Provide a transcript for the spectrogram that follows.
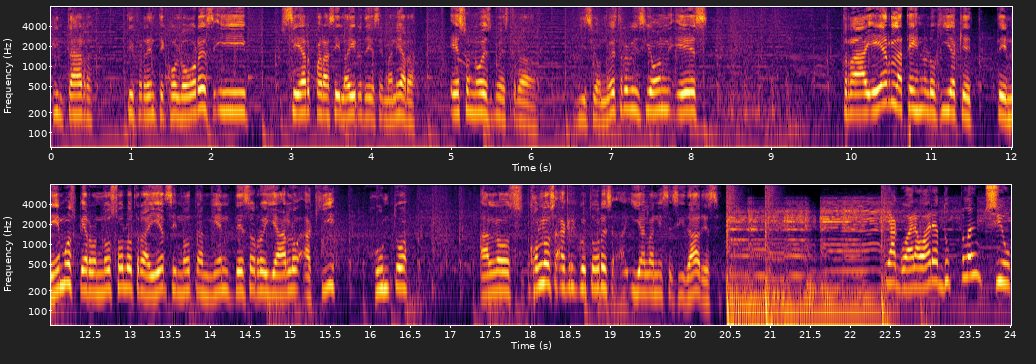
pintar diferentes colores y ser brasileiro de esa manera. Eso no es nuestra visión. Nuestra visión es traer la tecnología que tenemos, pero no solo traer, sino también desarrollarlo aquí junto a los, con los agricultores y a las necesidades. E agora, a hora do plantio,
